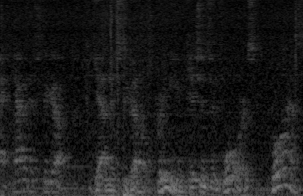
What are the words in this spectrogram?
at Cabinets to Go. Cabinets to go. Premium kitchens and floors for less.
